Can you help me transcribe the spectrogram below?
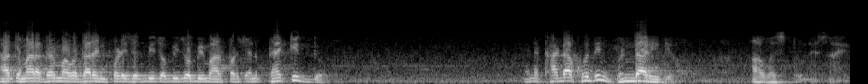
હા, કે મારા ઘરમાં વધારે પડી છે, બીજો બીજો બીમાર પડશે. એને ફેંકી જ દો. એને ખાડા ખોદીને ભંડારી દો. આ વસ્તુને સાહેબ.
